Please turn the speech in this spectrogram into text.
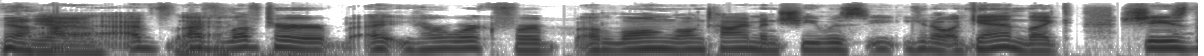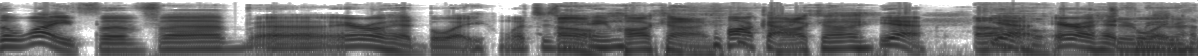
Yeah. Yeah. I I've Yeah. I've loved her uh, her work for a long long time, and she was you know again like she's the wife of uh, uh, Arrowhead Boy. What's his Oh, name? Hawkeye. Hawkeye. Hawkeye. Yeah, Oh, yeah, Arrowhead Jeremy Boy. Renner?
